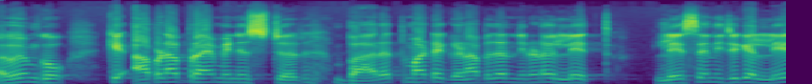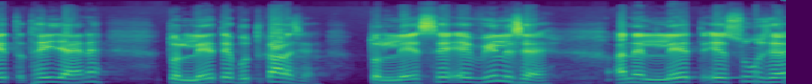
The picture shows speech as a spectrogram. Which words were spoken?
હવે એમ કહું કે આપણા પ્રાઇમ મિનિસ્ટર ભારત માટે ઘણા બધા નિર્ણયો લેત. લેશેની જગ્યાએ લેત થઈ જાય ને, તો લેત એ ભૂતકાળ છે. તો લેસે એ વિલ છે અને લેત એ શું છે?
